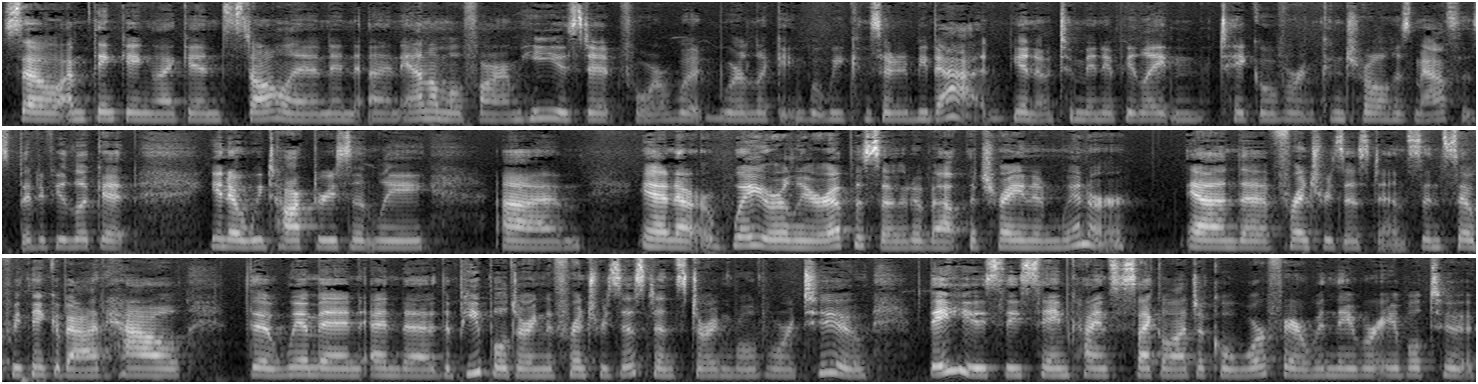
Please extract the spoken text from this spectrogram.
So I'm thinking, like in Stalin and an Animal Farm, he used it for what we're looking, what we consider to be bad, you know, to manipulate and take over and control his masses. But if you look at, you know, we talked recently um, in a way earlier episode about the train in winter and the French resistance. And so if we think about how the women and the, the people during the French resistance during World War II, they used these same kinds of psychological warfare when they were able to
